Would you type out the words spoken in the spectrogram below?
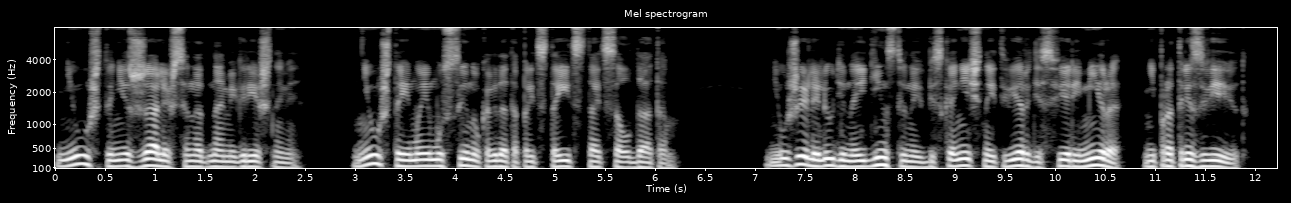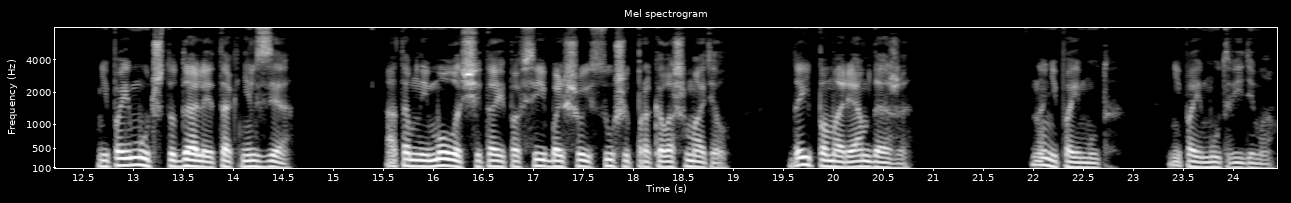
Неужто не сжалишься над нами грешными? Неужто и моему сыну когда-то предстоит стать солдатом? Неужели люди на единственной в бесконечной тверди сфере мира не протрезвеют? Не поймут, что далее так нельзя? Атомный молот, считай, по всей большой суше проколошматил. Да и по морям даже. Но не поймут. Не поймут, видимо.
